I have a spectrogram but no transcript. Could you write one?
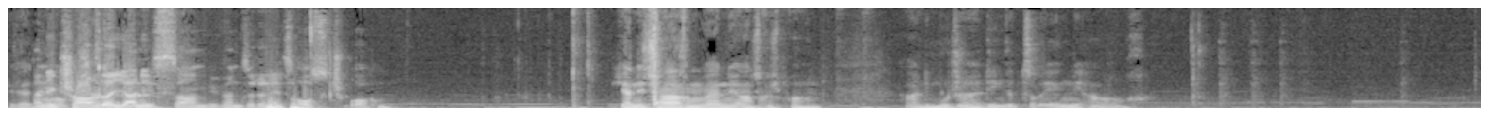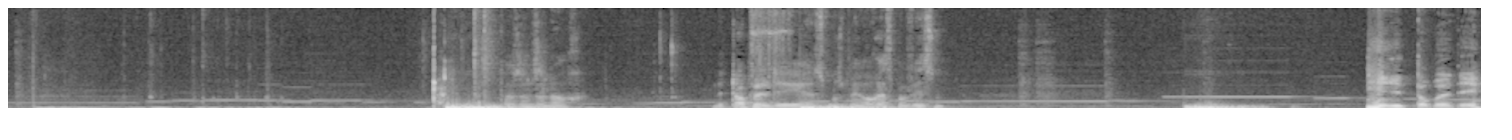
Überhaupt oder? Janissan, wie werden sie denn jetzt ausgesprochen? Janitscharen werden die ausgesprochen. Aber die Mujahedin gibt's doch irgendwie auch. Da sind sie noch. Mit Doppel-D, das muss man ja auch erstmal wissen. Doppel D.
